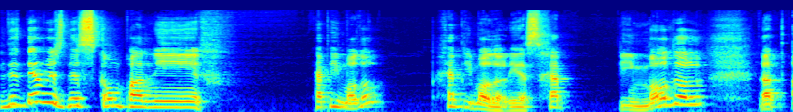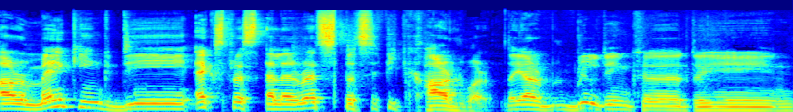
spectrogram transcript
there is this company happy model? Happy model yes happy model that are making the express lrs specific hardware. They are building uh, the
